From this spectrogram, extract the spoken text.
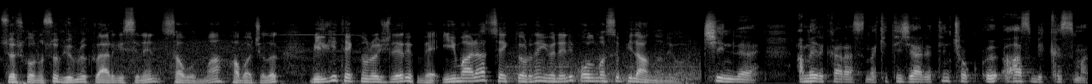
Söz konusu gümrük vergisinin savunma, havacılık, bilgi teknolojileri ve imalat sektörüne yönelik olması planlanıyor. Çin'le Amerika arasındaki ticaretin çok az bir kısmı.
